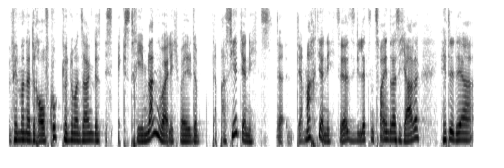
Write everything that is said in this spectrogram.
wenn man da drauf guckt, könnte man sagen, das ist extrem langweilig, weil da, da passiert ja nichts. Der, der macht ja nichts. Ja. Die letzten 32 Jahre hätte der,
